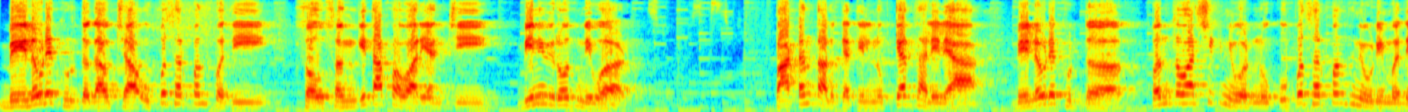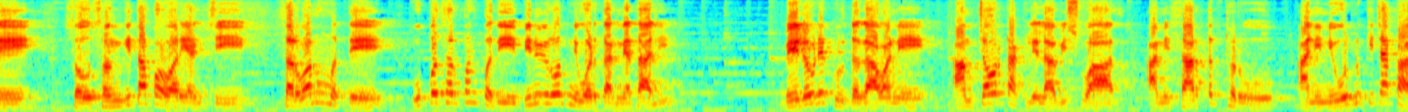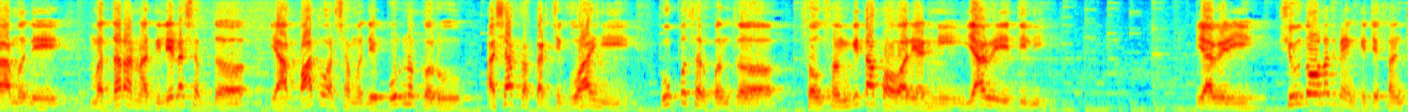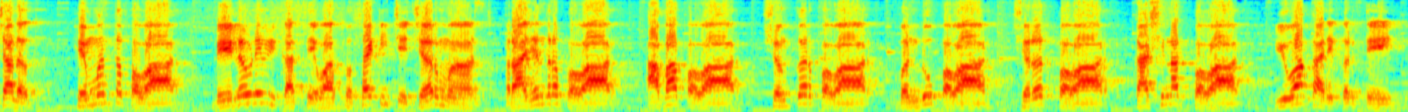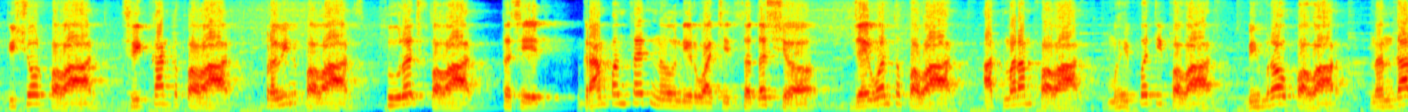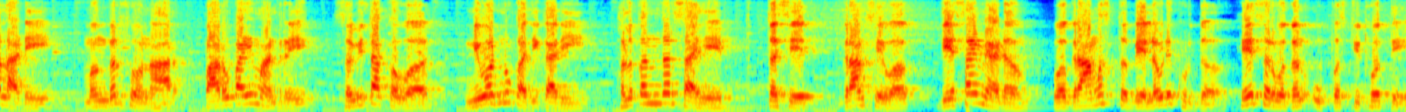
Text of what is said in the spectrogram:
बेलवडे खुर्द गावच्या उपसरपंचपदी सौ संगीता पवार यांची बिनविरोध निवड. पाटण तालुक्यातील नुकत्याच झालेल्या बेलवडे खुर्द पंचवार्षिक निवडणूक उपसरपंच निवडीमध्ये सौ संगीता पवार यांची सर्वानुमते उपसरपंचपदी बिनविरोध निवड करण्यात आली. बेलवडे खुर्द गावाने आमच्यावर टाकलेला विश्वास आम्ही सार्थक ठरवू आणि निवडणुकीच्या काळामध्ये मतदारांना दिलेला शब्द या पाच वर्षामध्ये पूर्ण करू अशा प्रकारची ग्वाही उपसरपंच सौ संगीता पवार यांनी यावेळी दिली. यावेळी शिवदौलत बँकेचे संचालक हेमंत पवार बेलवडे विकास सेवा सोसायटीचे चेअरमन राजेंद्र पवार आबा पवार शंकर पवार बंडू पवार शरद पवार काशीनाथ पवार युवा कार्यकर्ते किशोर पवार श्रीकांत पवार प्रवीण पवार सूरज पवार तसेच ग्रामपंचायत नवनिर्वाचित सदस्य जयवंत पवार आत्माराम पवार महिपती पवार भीमराव पवार नंदा लाडे मंगल सोनार पारुबाई मांढरे सविता कवर निवडणूक अधिकारी हलकंदर साहेब तसेच ग्रामसेवक देसाई मॅडम व ग्रामस्थ बेलवडे खुर्द हे सर्वजण उपस्थित होते.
